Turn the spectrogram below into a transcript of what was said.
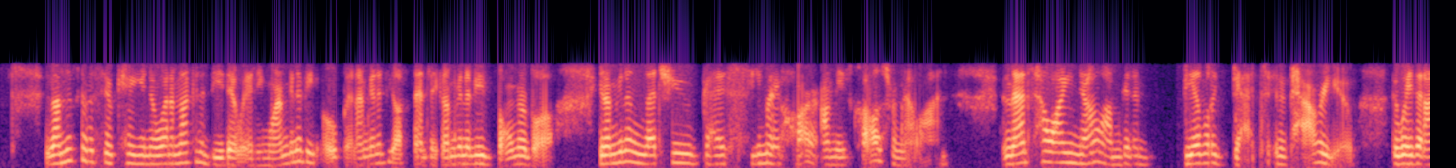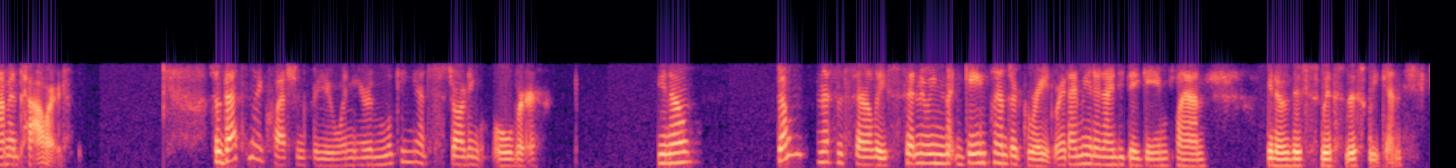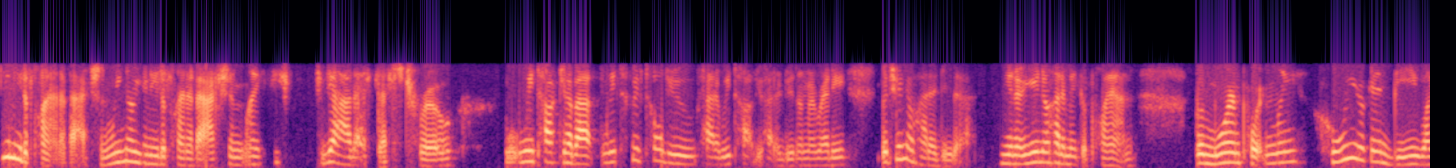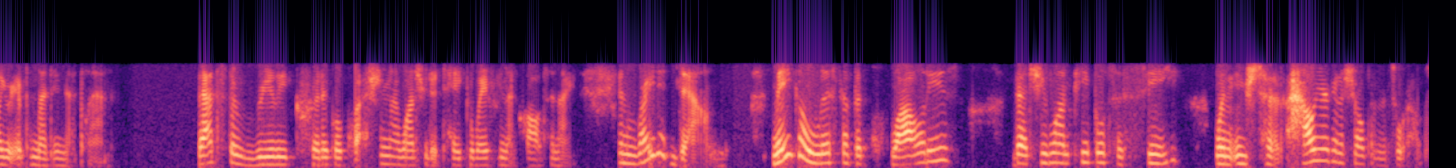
Is I'm just going to say, okay, you know what? I'm not going to be that way anymore. I'm going to be open. I'm going to be authentic. I'm going to be vulnerable. You know, I'm going to let you guys see my heart on these calls from now on, and that's how I know I'm going to be able to get to empower you the way that I'm empowered. So that's my question for you when you're looking at starting over. You know, don't necessarily set. I mean, game plans are great, right? I made a 90-day game plan. You know, this with this weekend. You need a plan of action. We know you need a plan of action. Like, yeah, that that's true. We talked about we we've told you how to we taught you how to do them already, but you know how to do that. You know, you know how to make a plan. But more importantly, who you're going to be while you're implementing that plan. That's the really critical question I want you to take away from that call tonight. And write it down. Make a list of the qualities that you want people to see when you should, how you're going to show up in this world.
